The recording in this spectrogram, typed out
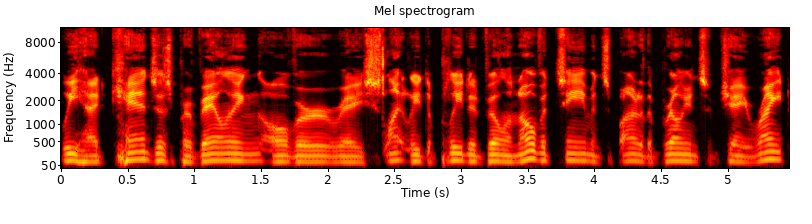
We had Kansas prevailing over a slightly depleted Villanova team in spite of the brilliance of Jay Wright.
